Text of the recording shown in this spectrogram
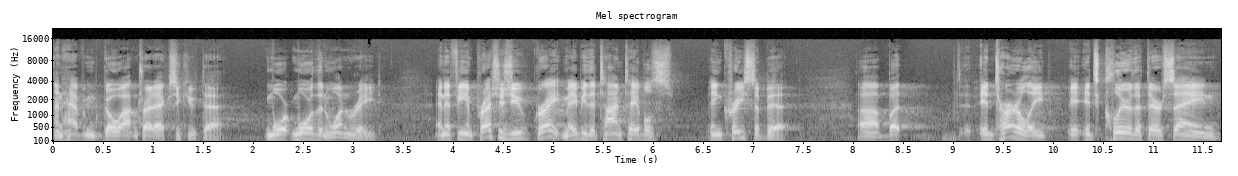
and have him go out and try to execute that more more than one read. And if he impresses you, great. Maybe the timetables increase a bit. Uh, but internally, it's clear that they're saying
